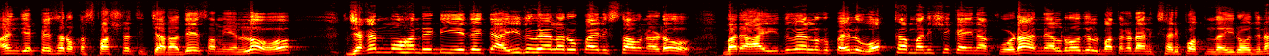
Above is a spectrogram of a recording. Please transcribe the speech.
అని చెప్పేసి ఒక స్పష్టత ఇచ్చారు. అదే సమయంలో జగన్మోహన్ రెడ్డి ఏదైతే ఐదు వేల రూపాయలు ఇస్తా ఉన్నాడో మరి ఆ ఐదు వేల రూపాయలు ఒక్క మనిషికైనా కూడా నెల రోజులు బతకడానికి సరిపోతుందా ఈ రోజున?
